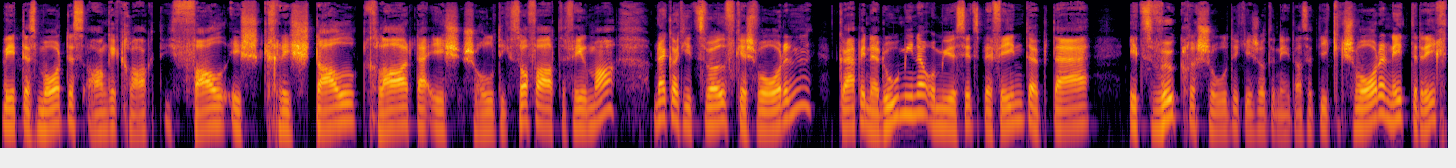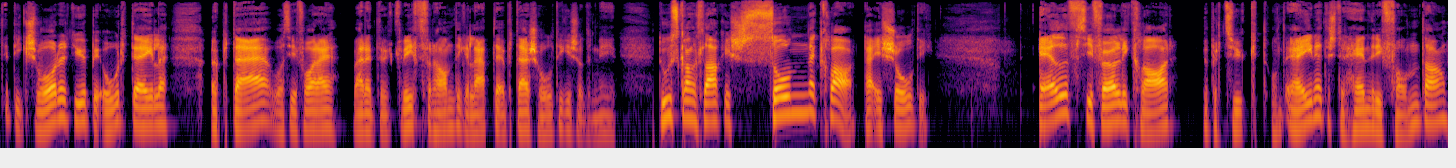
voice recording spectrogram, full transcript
wird des Mordes angeklagt. Der Fall ist kristallklar, der ist schuldig. So fährt der Film an. Und dann gehen die zwölf Geschworenen gehen in einen Raum rein und müssen jetzt befinden, ob der jetzt wirklich schuldig ist oder nicht. Also die Geschworenen, nicht der Richter, die Geschworenen beurteilen, ob der, was sie vorher während der Gerichtsverhandlung erlebt haben, ob der schuldig ist oder nicht. Die Ausgangslage ist sonnenklar, der ist schuldig. Elf sind völlig klar überzeugt. Und einer, das ist der Henry Fonda,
